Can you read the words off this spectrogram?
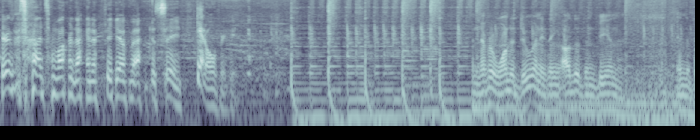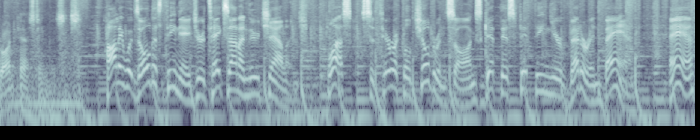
Here's what's on tomorrow night on PM Magazine. Get over here. I never wanted to do anything other than be in the, in the broadcasting business. Hollywood's oldest teenager takes on a new challenge. Plus, satirical children's songs get this 15 year veteran banned. And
